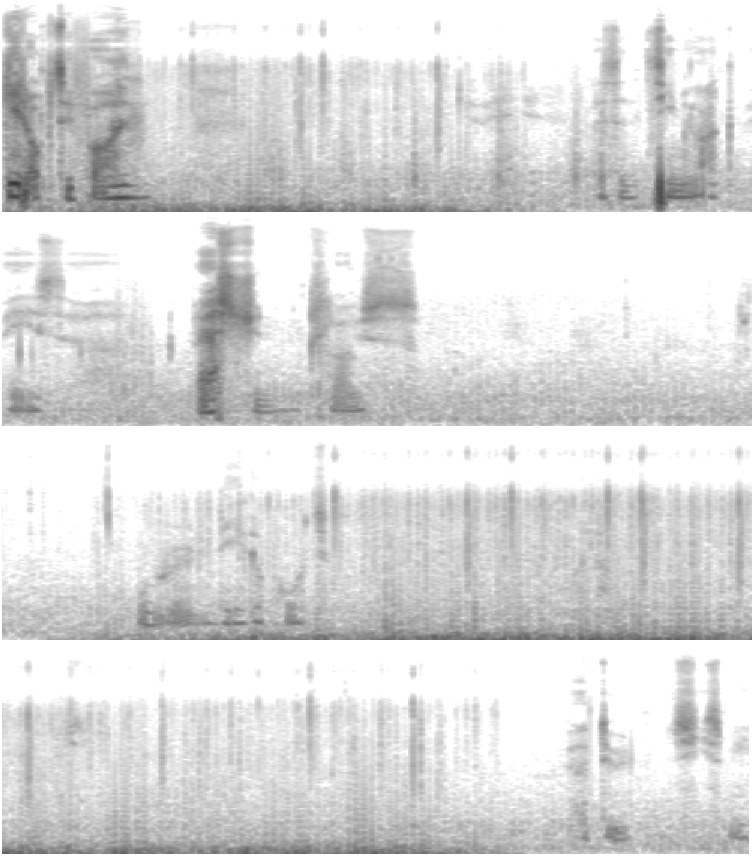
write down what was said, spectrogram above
get up to Optifine. Doesn't seem like there's a bastion close. Ruin the port. That dude sees me.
